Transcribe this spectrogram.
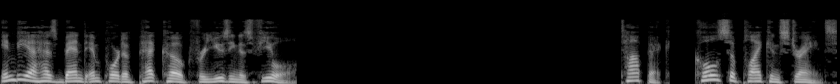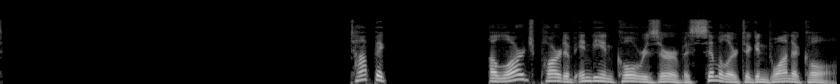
India has banned import of pet coke for using as fuel. Coal supply constraints Topic. A large part of Indian coal reserve is similar to Gondwana coal.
